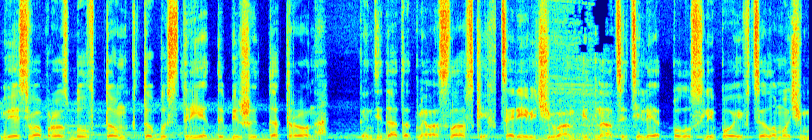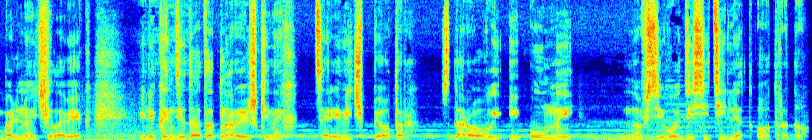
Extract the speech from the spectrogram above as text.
Весь вопрос был в том, кто быстрее добежит до трона. Кандидат от Милославских, царевич Иван, 15 лет, полуслепой и в целом очень больной человек, или кандидат от Нарышкиных, царевич Петр, здоровый и умный, но всего 10 лет от роду.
